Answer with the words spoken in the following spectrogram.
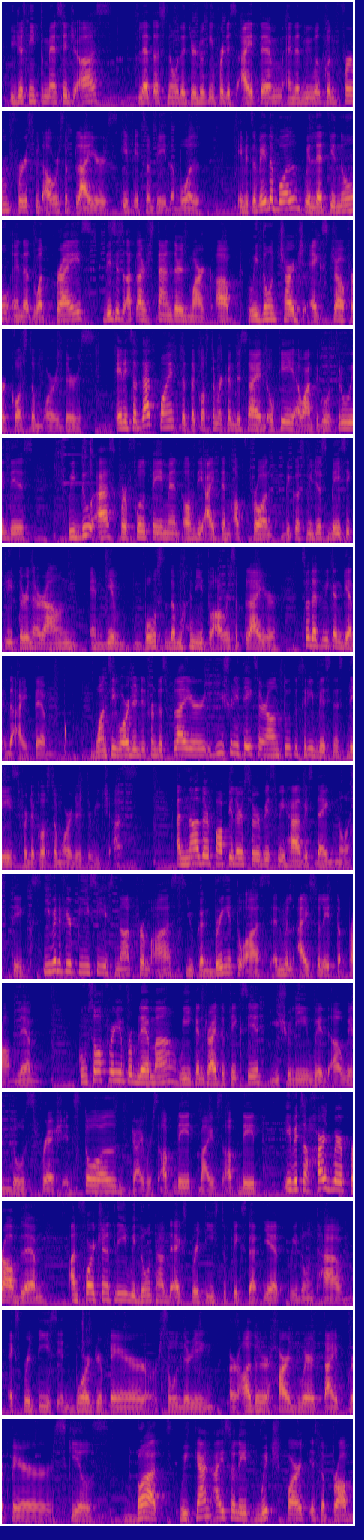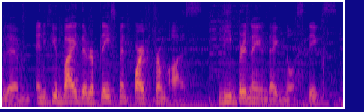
You just need to message us, let us know that you're looking for this item, and then we will confirm first with our suppliers if it's available. If it's available, we'll let you know and at what price. This is at our standard markup. We don't charge extra for custom orders. And it's at that point that the customer can decide, okay, I want to go through with this. We do ask for full payment of the item upfront because we just basically turn around and give most of the money to our supplier so that we can get the item. Once you've ordered it from the supplier, it usually takes around 2 to 3 business days for the custom order to reach us. Another popular service we have is diagnostics. Even if your PC is not from us, you can bring it to us and we'll isolate the problem. Kung software yung problema, we can try to fix it, usually with a Windows Fresh install, drivers update, BIOS update. If it's a hardware problem, unfortunately, we don't have the expertise to fix that yet. We don't have expertise in board repair or soldering or other hardware type repair skills. But we can isolate which part is the problem and if you buy the replacement part from us, libre na yung diagnostics.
